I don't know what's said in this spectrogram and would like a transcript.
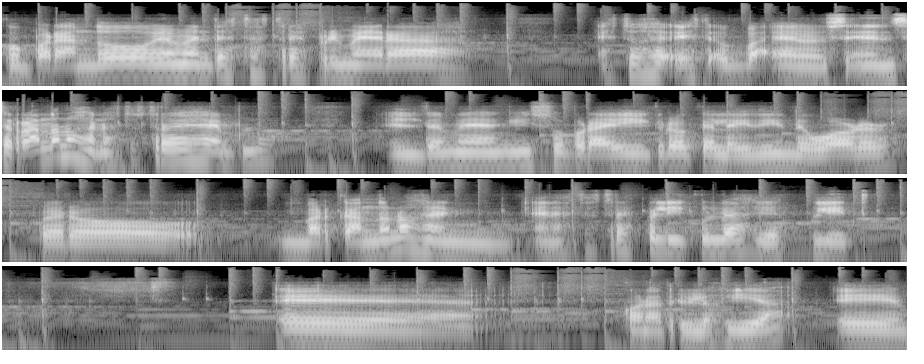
comparando obviamente estas tres primeras, estos, estos- eh, encerrándonos en estos tres ejemplos, él también hizo por ahí creo que Lady in the Water, pero embarcándonos en, en estas tres películas y Split eh, con la trilogía, eh,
